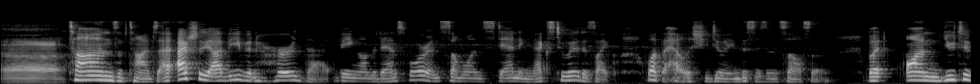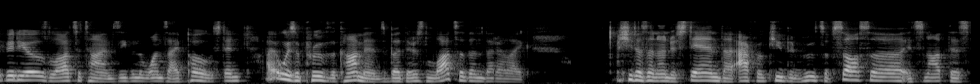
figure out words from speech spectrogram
Uh, Tons of times. I, actually, I've even heard that being on the dance floor and someone standing next to it is like, "What the hell is she doing? This isn't salsa." But on YouTube videos, lots of times, even the ones I post, and I always approve the comments, but there's lots of them that are like, she doesn't understand the Afro Cuban roots of salsa. It's not this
